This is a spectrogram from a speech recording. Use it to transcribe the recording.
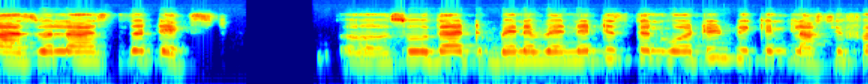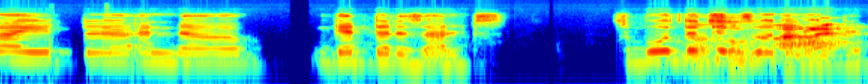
as well as the text. Uh, so that when, when it is converted, we can classify it uh, and uh, get the results. So both the no, things so were connected.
